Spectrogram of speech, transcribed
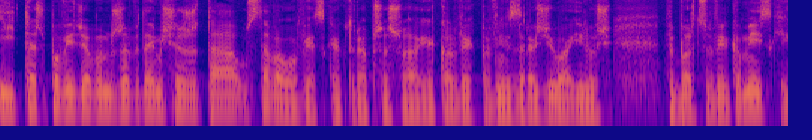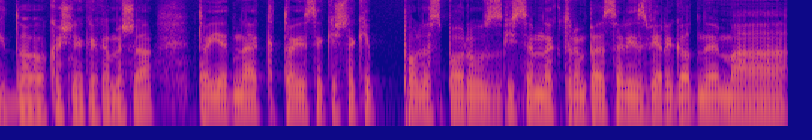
I też powiedziałbym, że wydaje mi się, że ta ustawa łowiecka, która przeszła, jakkolwiek pewnie zraziła iluś wyborców wielkomiejskich do Kośniaka Kamysza, to jednak to jest jakieś takie pole sporu z pisem, na którym PSL jest wiarygodny, ma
